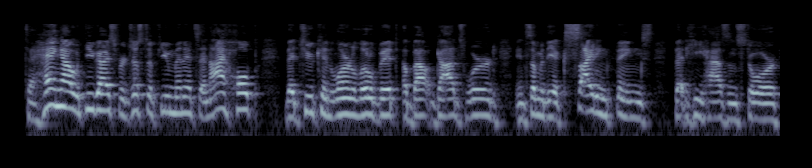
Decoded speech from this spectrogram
to hang out with you guys for just a few minutes, and I hope that you can learn a little bit about God's Word and some of the exciting things that He has in store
